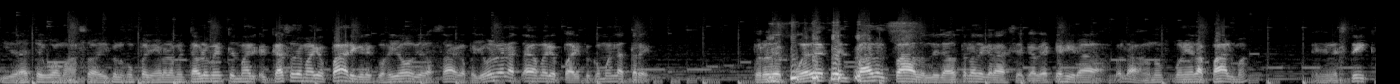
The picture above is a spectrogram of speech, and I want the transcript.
Y dar este guamazo ahí con los compañeros. Lamentablemente el, Mario- el caso de Mario Party, que le cogí odio a la saga. Pues yo volví a la saga Mario Party, fue como en la 3. Pero después de- del palo, el palo y la otra desgracia, que había que girar, ¿verdad? Uno ponía la palma en el stick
